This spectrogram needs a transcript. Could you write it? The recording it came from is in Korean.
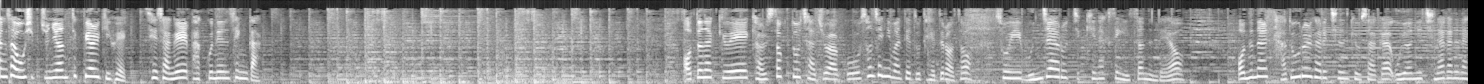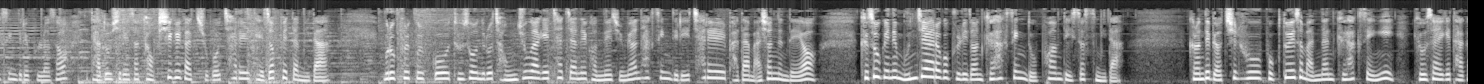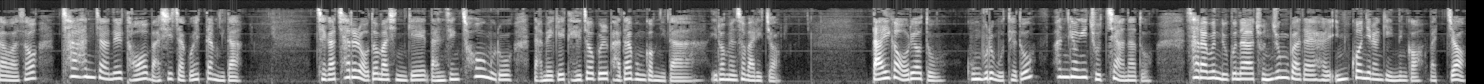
창사 50주년 특별 기획 세상을 바꾸는 생각 어떤 학교에 결석도 자주 하고 선생님한테도 대들어서 소위 문제아로 찍힌 학생이 있었는데요. 어느 날 다도를 가르치는 교사가 우연히 지나가는 학생들을 불러서 다도실에서 격식을 갖추고 차를 대접했답니다. 무릎을 꿇고 두 손으로 정중하게 찻잔을 건네주면 학생들이 차를 받아 마셨는데요. 그 속에는 문제아라고 불리던 그 학생도 포함돼 있었습니다. 그런데 며칠 후 복도에서 만난 그 학생이 교사에게 다가와서 차 한 잔을 더 마시자고 했답니다. 제가 차를 얻어 마신 게 난생 처음으로 남에게 대접을 받아본 겁니다. 이러면서 말이죠. 나이가 어려도 공부를 못해도 환경이 좋지 않아도 사람은 누구나 존중받아야 할 인권이란 게 있는 거 맞죠?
